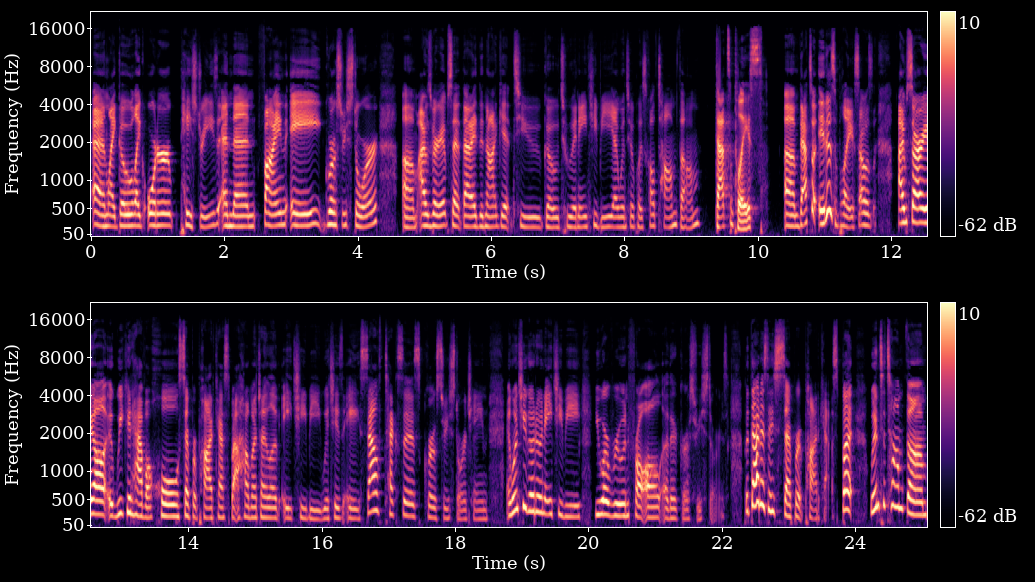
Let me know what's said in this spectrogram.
and like go like order pastries and then find a grocery store. Um, I was very upset that I did not get to go to an HEB. I went to a place called Tom Thumb. That's a place. Um, that's a, it is a place. I was. I'm sorry, y'all. We could have a whole separate podcast about how much I love HEB, which is a South Texas grocery store chain. And once you go to an HEB, you are ruined for all other grocery stores. But that is a separate podcast. But went to Tom Thumb.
